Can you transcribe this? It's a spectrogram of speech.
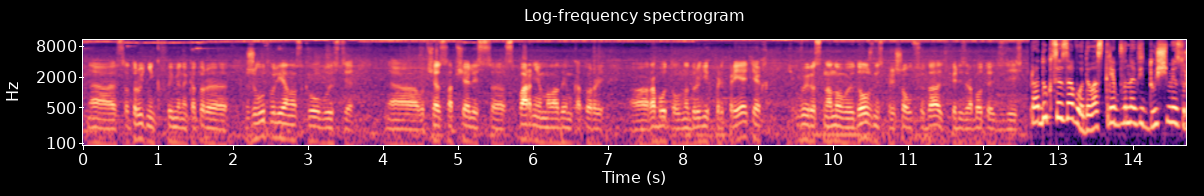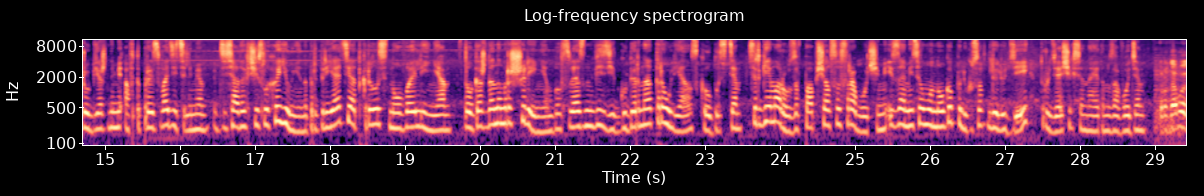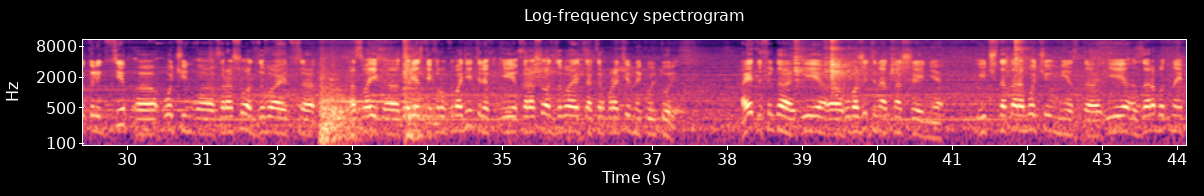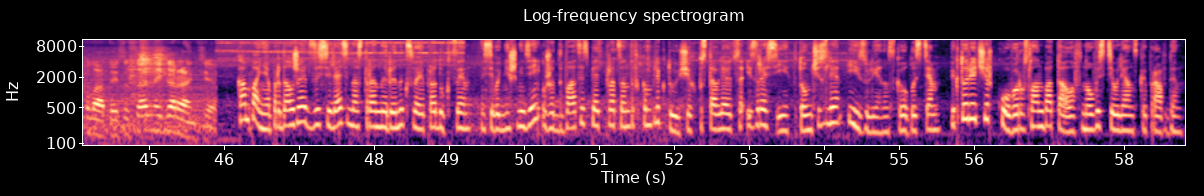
э, сотрудников именно, которые живут в Ульяновской области, вот сейчас общались с парнем молодым, который э, работал на других предприятиях, вырос на новую должность, пришел сюда, теперь работает здесь. Продукция завода востребована ведущими зарубежными автопроизводителями. В десятых числах июня на предприятии открылась новая линия. С долгожданным расширением был связан визит губернатора Ульяновской области. Сергей Морозов пообщался с рабочими и заметил много плюсов для людей, трудящихся на этом заводе. Трудовой коллектив э, очень э, хорошо отзывается о своих э, турецких руководителях и хорошо отзывается о корпоративной культуре. А это сюда и э, уважительные отношения, и частота рабочего места, и заработная плата, и социальные гарантии. Компания продолжает заселять иностранный рынок своей продукции. На сегодняшний день уже 25% комплектующих поставляются из России, в том числе и из Ульяновской области. Виктория Черкова, Руслан Баталов. Новости Ульяновской правды.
